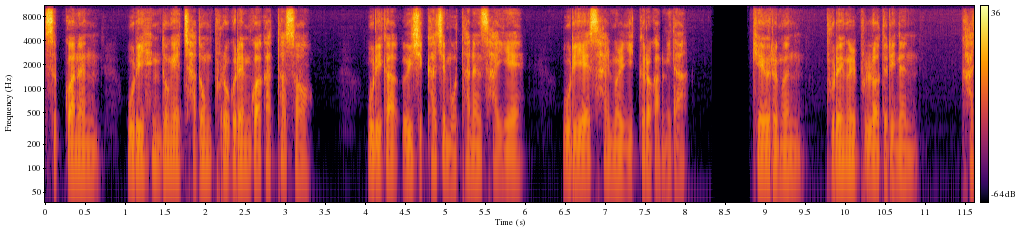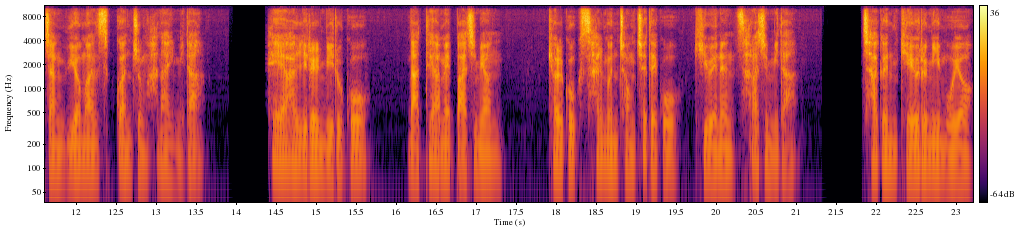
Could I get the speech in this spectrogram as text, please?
습관은 우리 행동의 자동 프로그램과 같아서 우리가 의식하지 못하는 사이에 우리의 삶을 이끌어갑니다. 게으름은 불행을 불러들이는 가장 위험한 습관 중 하나입니다. 해야 할 일을 미루고 나태함에 빠지면 결국 삶은 정체되고 기회는 사라집니다. 작은 게으름이 모여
